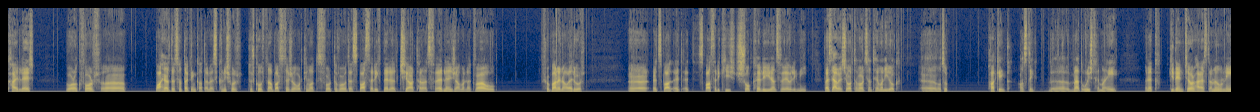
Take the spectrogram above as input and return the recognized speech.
քայլեր, որոնք որ պահյարդության տակ են կատարվել, այսինքն ինչ որ դժգոհությունաբար ստե ժողովրդի մոտ որտեղ որովհետև սպասելիքները չի արդարացվել այն ժամանակվա ու շո բան են արել որ այդ այդ այդ սպասելիքի շոքերի իրենց վերև լինի բայց լավ է ժողովրդավարության թեման իրոք ոնց որ փակինգ անստիկ մատ ուրիշ թեմայի օրինակ գիտենք չէ որ Հայաստանը ունի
